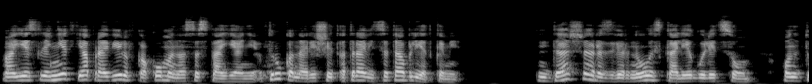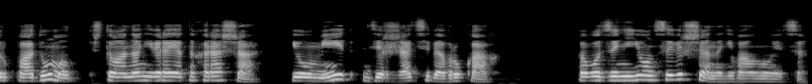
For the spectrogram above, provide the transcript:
«А если нет, я проверю, в каком она состоянии. Вдруг она решит отравиться таблетками». Даша развернулась к Олегу лицом. Он вдруг подумал, что она невероятно хороша и умеет держать себя в руках. А вот за нее он совершенно не волнуется.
